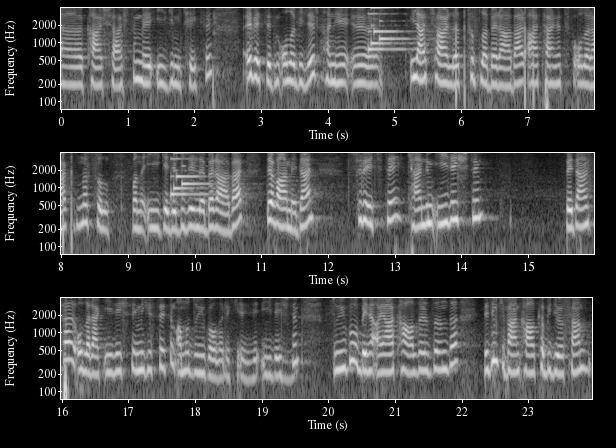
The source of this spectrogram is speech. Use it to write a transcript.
e, karşılaştım ve ilgimi çekti. Evet dedim olabilir. Hani e, ilaçlarla, tıpla beraber alternatif olarak nasıl bana iyi gelebilirle beraber devam eden süreçte kendim iyileştim bedensel olarak iyileştiğimi hissettim ama duygu olarak iyileştim. Duygu beni ayağa kaldırdığında dedim ki ben kalkabiliyorsam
